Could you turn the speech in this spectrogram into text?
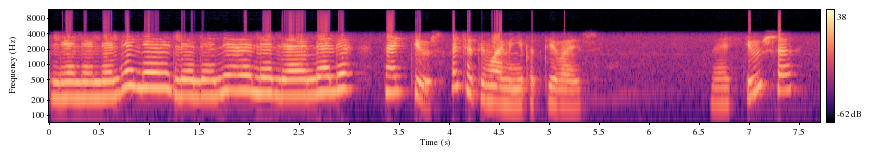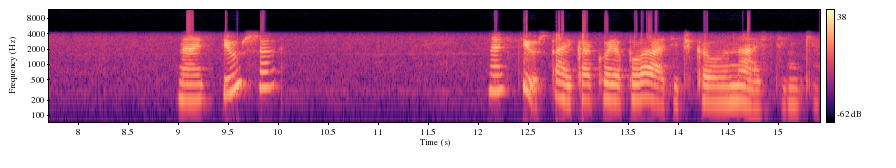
Ля-ля-ля-ля-ля. Ля-ля-ля-ля-ля-ля-ля. Настюш, а что ты маме не подпеваешь? Настюша? Настюша? Настюш, ай, какое платьечко у Настеньки.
